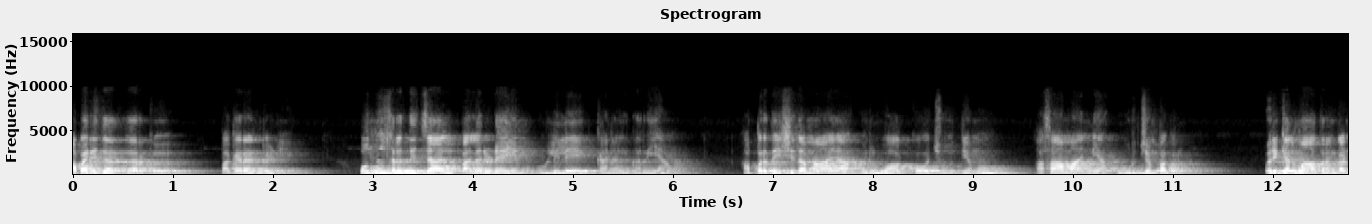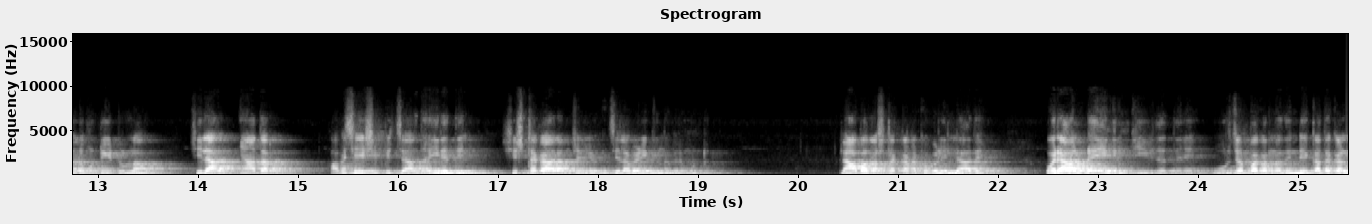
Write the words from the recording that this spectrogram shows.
അപരിചിതർക്ക് പകരാൻ കഴിയും. ഒന്ന് ശ്രദ്ധിച്ചാൽ പലരുടെയും ഉള്ളിലെ കനൽ അറിയാം. അപ്രതീക്ഷിതമായ ഒരു വാക്കോ ചോദ്യമോ അസാമാന്യ ഊർജം പകരും. ഒരിക്കൽ മാത്രം കണ്ടുമുട്ടിയിട്ടുള്ള ചില അജ്ഞാതർ അവശേഷിപ്പിച്ച ധൈര്യത്തിൽ ശിഷ്ടകാലം ചിലവഴിക്കുന്നവരുമുണ്ട്. ലാഭനഷ്ട കണക്കുകളില്ലാതെ ഒരാളുടെയെങ്കിലും ജീവിതത്തിന് ഊർജം പകർന്നതിന്റെ കഥകൾ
